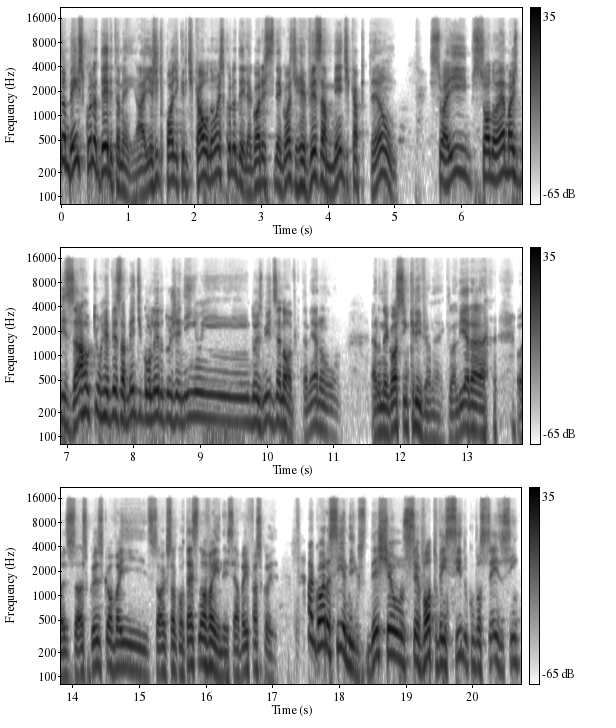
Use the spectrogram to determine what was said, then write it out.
também escolha dele também. Aí a gente pode criticar ou não a escolha dele. Agora, esse negócio de revezamento de capitão, isso aí só não é mais bizarro que o revezamento de goleiro do Geninho em 2019, que também era um, era um negócio incrível, né? Aquilo ali era as, as coisas que o Havaí só, só acontece no Havaí, né? Esse Havaí faz coisa. Agora sim, amigos, deixa eu ser voto vencido com vocês, assim.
